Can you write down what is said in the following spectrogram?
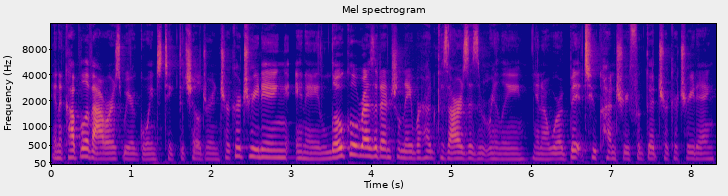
in a couple of hours, we are going to take the children trick or treating in a local residential neighborhood because ours isn't really, you know, we're a bit too country for good trick or treating.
